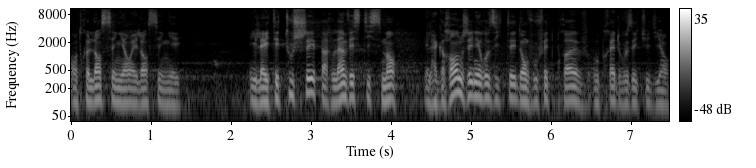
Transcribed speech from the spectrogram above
entre l'enseignant et l'enseigné. Il a été touché par l'investissement et la grande générosité dont vous faites preuve auprès de vos étudiants,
